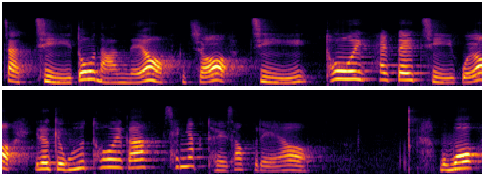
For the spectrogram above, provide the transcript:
자, 지도 나왔네요. 그쵸? 지, 토이 할 때 지이고요. 이럴 경우는 토이가 생략돼서 그래요. 뭐뭐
